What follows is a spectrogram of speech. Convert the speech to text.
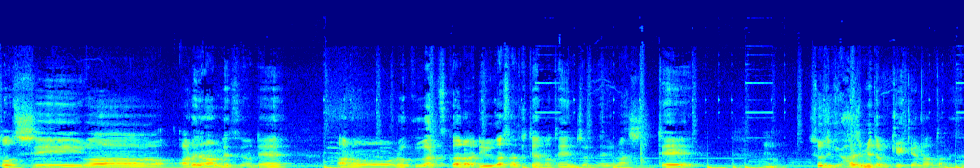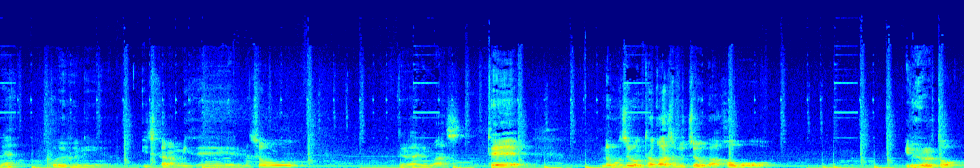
今年はあれなんですよね。あの6月から龍ヶ崎店の店長になりまして正直初めての経験だったんですね。こういうふうに一から店やりましょうってなりましてでもちろん高橋部長がほぼいろいろと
